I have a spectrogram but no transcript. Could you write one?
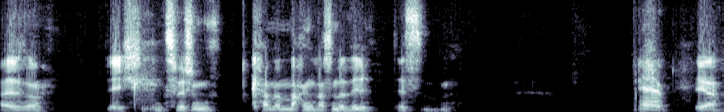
also, ich, inzwischen kann man machen, was man will. Das, ja. ja.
